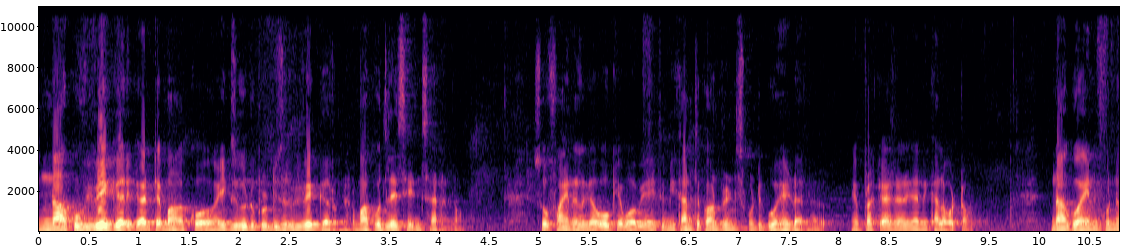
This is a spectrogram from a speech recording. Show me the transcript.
నాకు వివేక్ గారికి అంటే మాకు ఎగ్జిక్యూటివ్ ప్రొడ్యూసర్ వివేక్ గారు ఉన్నారు. మాకు వదిలేసేయండి సార్ అన్నాం. సో ఫైనల్గా ఓకే బాబీ అయితే మీకు అంత కాన్ఫిడెన్స్ ఉంటే గో హెడ్ అన్నారు. నేను ప్రకాష్ గారిని కలవటం. నాకు ఆయనకున్న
